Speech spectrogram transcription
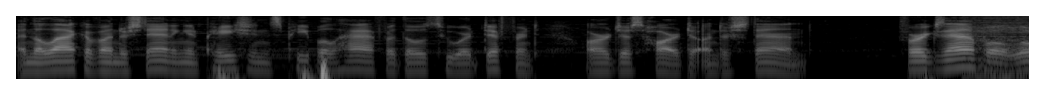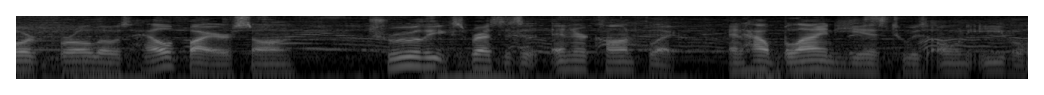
and the lack of understanding and patience people have for those who are different are just hard to understand. For example, Lord Frollo's Hellfire song truly expresses his inner conflict and how blind he is to his own evil.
